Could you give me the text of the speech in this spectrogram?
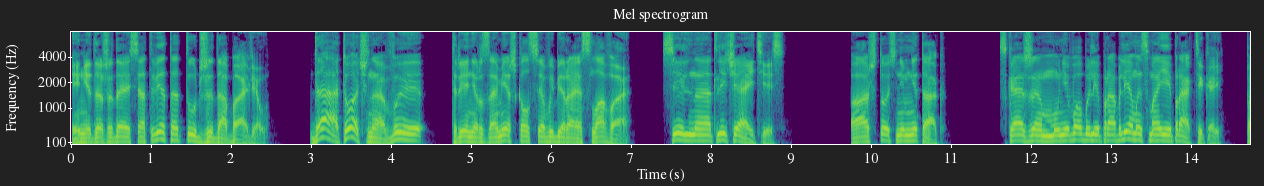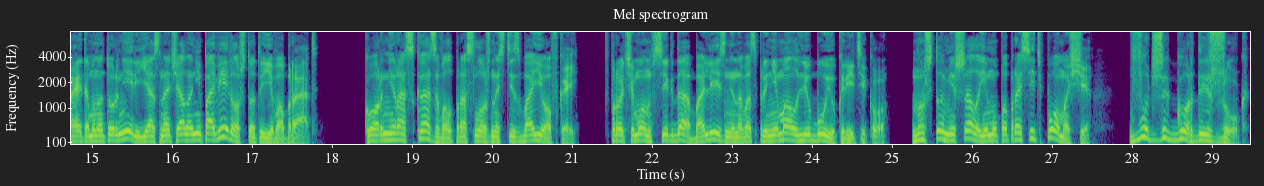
И, не дожидаясь ответа, тут же добавил. «Да, точно, вы...» Тренер замешкался, выбирая слова. «Сильно отличаетесь». «А что с ним не так?» «Скажем, у него были проблемы с моей практикой, поэтому на турнире я сначала не поверил, что ты его брат». Кор не рассказывал про сложности с боевкой. Впрочем, он всегда болезненно воспринимал любую критику. Но что мешало ему попросить помощи? Вот же гордый жук.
